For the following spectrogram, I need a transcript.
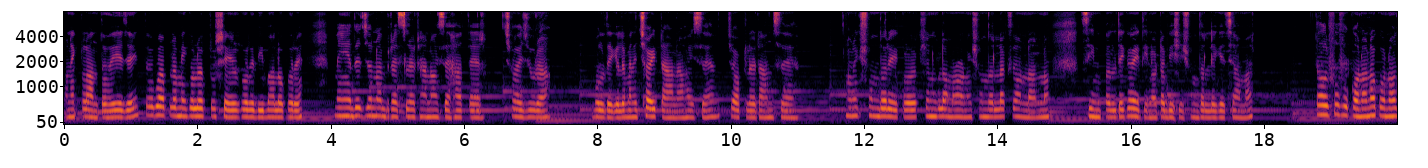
অনেক ক্লান্ত হয়ে যায়। তো ভাবলাম এগুলো একটু শেয়ার করে দিই ভালো করে। মেয়েদের জন্য ব্রেসলেট আনা হয়েছে হাতের, ছয় জোড়া বলতে গেলে মানে ছয়টা আনা হয়েছে চকলেট আনছে। অনেক সুন্দর এই কালেকশনগুলো আমার অনেক সুন্দর লাগছে। অন্যান্য সিম্পল থেকেও এই তিনোটা বেশি সুন্দর লেগেছে আমার। তো ওর ফুফু কোনো না কোনো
